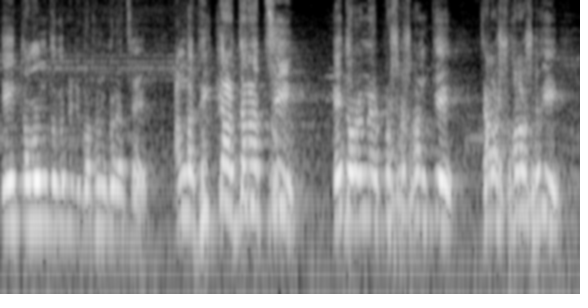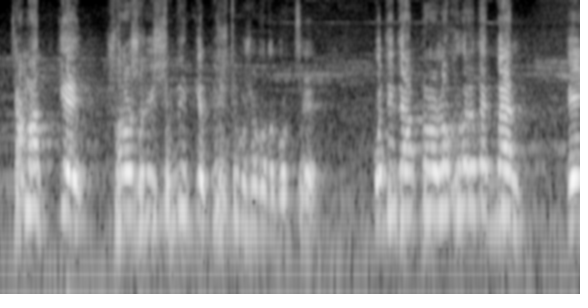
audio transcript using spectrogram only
এই তদন্ত কমিটি গঠন করেছে? আমরা ধিক্কার জানাচ্ছি এই ধরনের প্রশাসনকে যারা সরাসরি জামাতকে, সরাসরি শিবিরকে পৃষ্ঠপোষকতা করছে। অতীতে আপনারা লক্ষ্য করে দেখবেন, এই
